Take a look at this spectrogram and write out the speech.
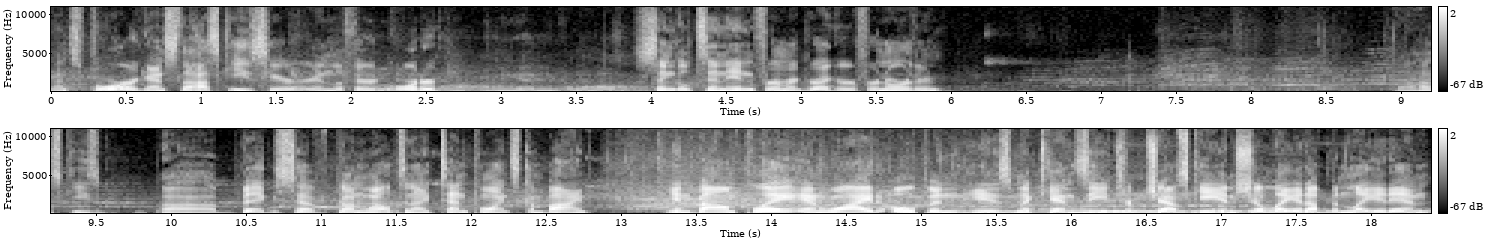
That's four against the Huskies here in the third quarter. Singleton in for McGregor for Northern. The Huskies' uh, bigs have done well tonight, 10 points combined. Inbound play and wide open is Mackenzie Tripcheski, and she'll lay it up and lay it in.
